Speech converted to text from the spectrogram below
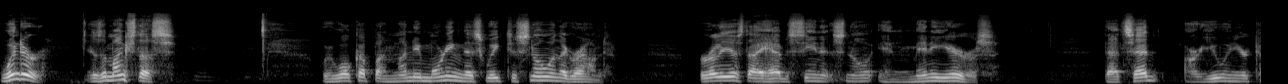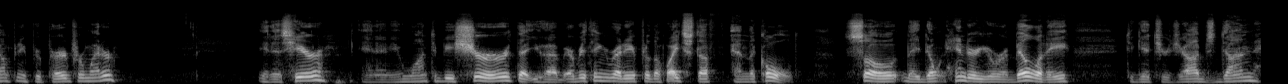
Winter is amongst us. We woke up on Monday morning this week to snow on the ground. Earliest I have seen it snow in many years. That said, are you and your company prepared for winter? It is here, and if you want to be sure that you have everything ready for the white stuff and the cold, so they don't hinder your ability to get your jobs done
